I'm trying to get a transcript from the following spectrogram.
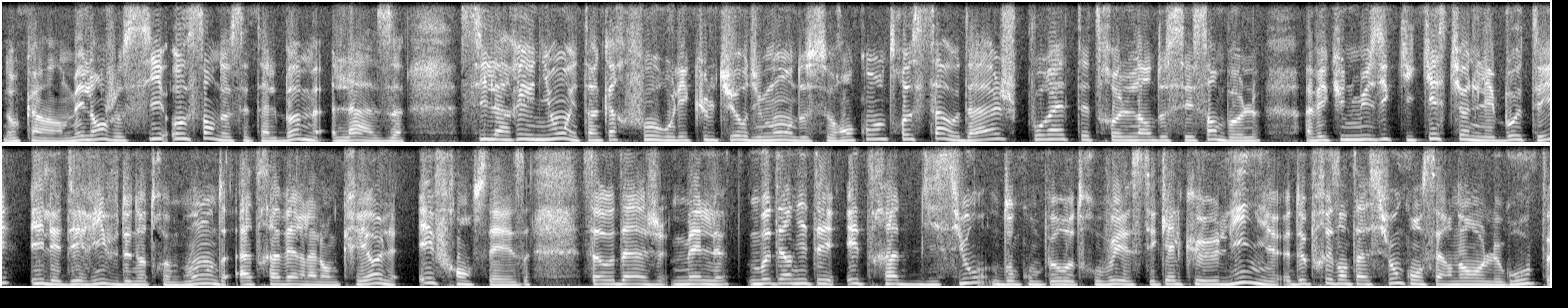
Donc un mélange aussi au sein de cet album Laz. Si la Réunion est un carrefour où les cultures du monde se rencontrent, Saodage pourrait être l'un de ces symboles, avec une musique qui questionne les beautés et les dérives de notre monde à travers la langue créole et française. Saodage mêle modernité et tradition, donc on peut retrouver ces quelques lignes de présentation concernant le groupe.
